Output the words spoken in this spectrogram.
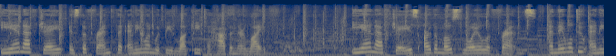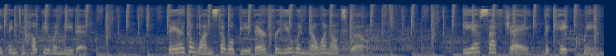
ENFJ is the friend that anyone would be lucky to have in their life. ENFJs are the most loyal of friends, and they will do anything to help you when needed. They are the ones that will be there for you when no one else will. ESFJ, the cake queen.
